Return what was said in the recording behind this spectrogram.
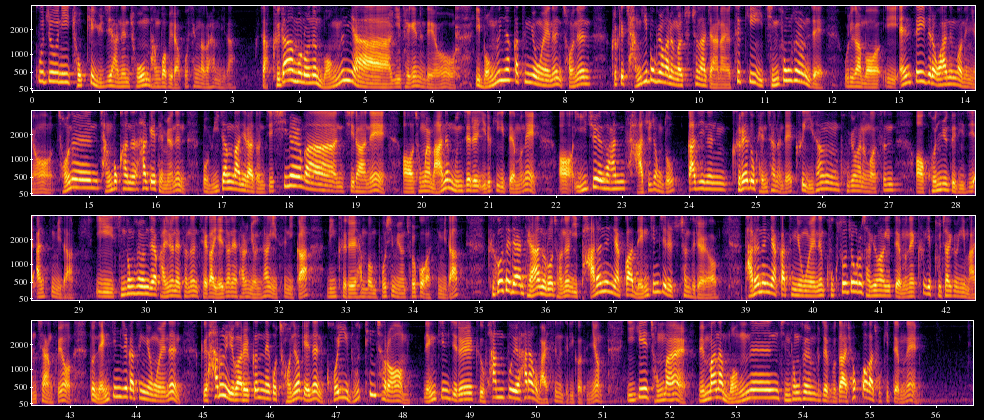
꾸준히 좋게 유지하는 좋은 방법이라고 생각을 합니다. 자, 그 다음으로는 먹는 약이 되겠는데요. 이 먹는 약 같은 경우에는 저는 그렇게 장기 복용하는 걸 추천하지 않아요. 특히 이 진통소염제, 우리가 뭐 이 엔세이드라고 하는 거는요. 저는 장복하는, 하게 되면은 뭐 위장관이라든지 심혈관 질환에 어, 정말 많은 문제를 일으키기 때문에 어, 2주에서 한 4주 정도까지는 그래도 괜찮은데 그 이상 복용하는 것은 어, 권유드리지 않습니다. 이 진통소염제와 관련해서는 제가 예전에 다룬 영상이 있으니까 링크를 한번 한번 보시면 좋을 것 같습니다. 그것에 대한 대안으로 저는 이 바르는 약과 냉찜질을 추천드려요. 바르는 약 같은 경우에는 국소적으로 작용하기 때문에 크게 부작용이 많지 않고요. 또 냉찜질 같은 경우에는 그 하루 일과를 끝내고 저녁에는 거의 루틴처럼 냉찜질을 그 환부에 하라고 말씀을 드리거든요. 이게 정말 웬만한 먹는 진통소염부제보다 효과가 좋기 때문에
